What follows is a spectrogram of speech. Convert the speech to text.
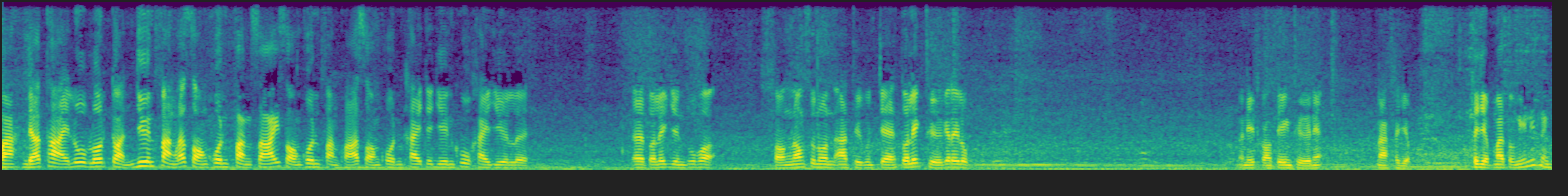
มาเดี๋ยวถ่ายรูปรถก่อนยืนฝั่งละสองคนฝั่งซ้ายสองคนฝั่งขวาสองคนใครจะยืนคู่ใครยืนเลย เออตัวเล็กยืนคู่พ่อของน้องสุนนท์อาถือกุญแจตัวเล็กถือก็ได้ลูกอันนี้ของเตียงถือเนี่ยมาขยับขยับมาตรงนี้นิดหนึ่ง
